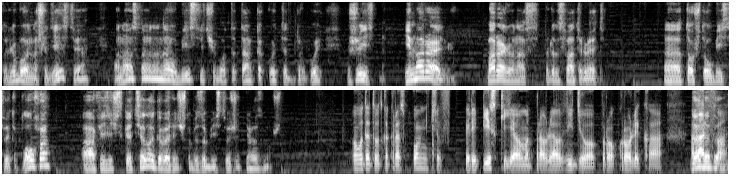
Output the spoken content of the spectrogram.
любое наше действие, оно основано на убийстве чего-то там, какой-то другой жизни. И моралью. Мораль у нас предусматривает э, то, что убийство это плохо, а физическое тело говорит, что без убийства жить невозможно. Ну вот это вот как раз помните в переписке я вам отправлял видео про кролика да, Ральфа.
